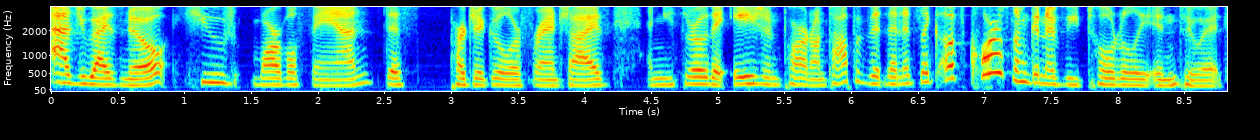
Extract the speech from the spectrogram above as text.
as you guys know, huge Marvel fan. This particular franchise and you throw the Asian part on top of it, then it's like, of course I'm going to be totally into it.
